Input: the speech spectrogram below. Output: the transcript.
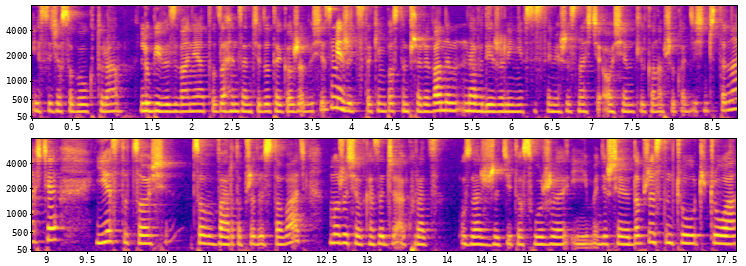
jesteś osobą, która lubi wyzwania, to zachęcam Cię do tego, żeby się zmierzyć z takim postem przerywanym, nawet jeżeli nie w systemie 16-8, tylko na przykład 10-14. Jest to coś, co warto przetestować. Może się okazać, że akurat uznasz, że Ci to służy i będziesz się dobrze z tym czuł czy czuła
